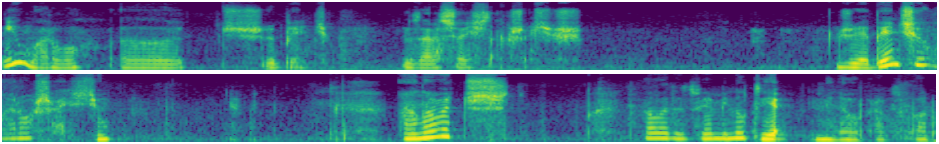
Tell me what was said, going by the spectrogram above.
I umarło. E, trzy, pięć. Zaraz sześć, tak, sześć już. Żyje pięciu, umarło sześciu. A nawet nawet dwie minuty nie minęło, prawie spadł.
